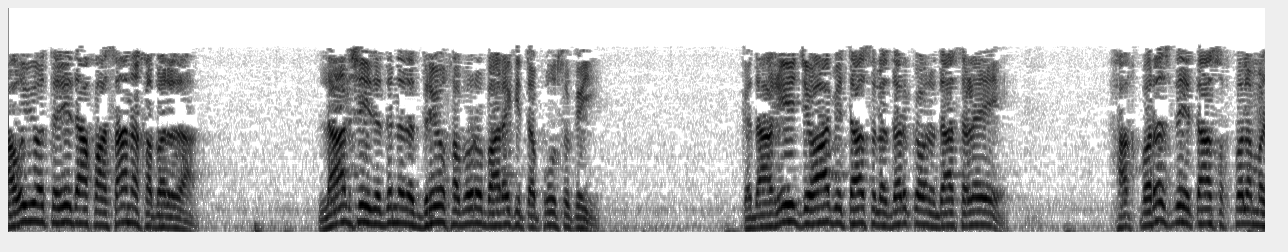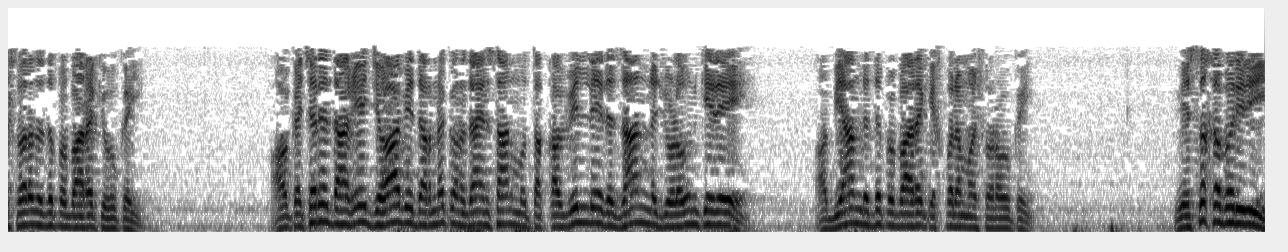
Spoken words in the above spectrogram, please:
او یو ته دا خاصانه خبره ده لال شي دنه د دریو خبرو باره کې تپوسو کوي کداغه جواب تاسو له درکو نو دا سړی حق پرس دی تاسو خپل مشوره د په باره کې وکړي او کچره داغه جواب درنکو نو دا انسان متقول دی د ځان نه جوړون کې دی او بیا هم د په باره کې خپل مشوره وکړي ویسه خبرې دي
